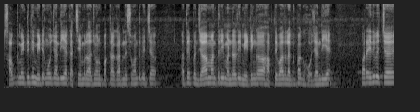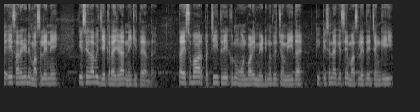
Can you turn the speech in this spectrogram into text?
ਸਬ ਕਮੇਟੀ ਦੀ ਮੀਟਿੰਗ ਹੋ ਜਾਂਦੀ ਹੈ, ਕੱਚੇ ਮੁਲਾਜ਼ਮਾਂ ਨੂੰ ਪੱਕਾ ਕਰਨ ਦੇ ਸੰਬੰਧ ਵਿੱਚ ਅਤੇ ਪੰਜਾਬ ਮੰਤਰੀ ਮੰਡਲ ਦੀ ਮੀਟਿੰਗ ਹਫ਼ਤੇ ਬਾਅਦ ਲਗਭਗ ਹੋ ਜਾਂਦੀ ਹੈ। ਪਰ ਇਹਦੇ ਵਿੱਚ ਇਹ ਸਾਰੇ ਜਿਹੜੇ ਮਸਲੇ ਨੇ, ਕਿਸੇ ਦਾ ਵੀ ਜ਼ਿਕਰ ਹੈ ਜਿਹੜਾ ਨਹੀਂ ਕੀਤਾ ਜਾਂਦਾ। ਤਾਂ ਇਸ ਵਾਰ 25 ਤਰੀਕ ਨੂੰ ਹੋਣ ਵਾਲੀ ਮੀਟਿੰਗ ਦੇ ਵਿੱਚ ਉਮੀਦ ਹੈ ਕਿ ਕਿਸੇ ਨਾ ਕਿਸੇ ਮਸਲੇ ਤੇ ਚੰਗੀ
